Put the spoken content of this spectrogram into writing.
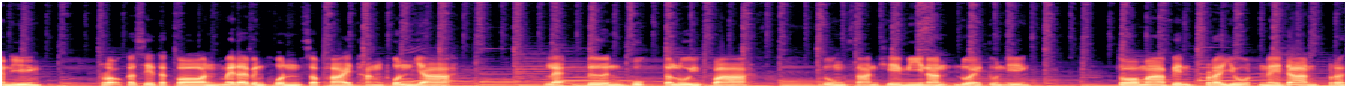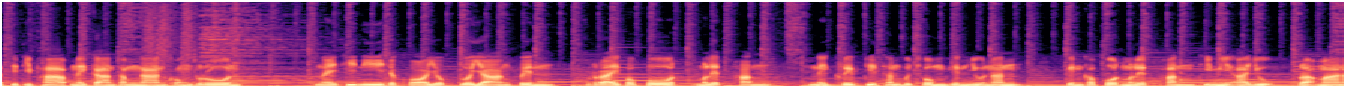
นั่นเอง เพราะเกษตรกรไม่ได้เป็นคนสะพายถังพ่นยา และเดินบุกตะลุยฝ่าดงสารเคมีนั้นด้วยตนเอง ต่อมาเป็นประโยชน์ในด้านประสิทธิภาพในการทำงานของโดรน ในที่นี้จะขอยกตัวอย่างเป็นไร่ข้าวโพดเมล็ดพันธุ์ ในคลิปที่ท่านผู้ชมเห็นอยู่นั้น เป็นข้าวโพดเมล็ดพันธุ์ที่มีอายุประมาณ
